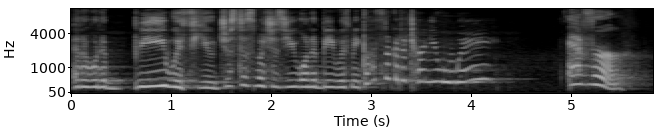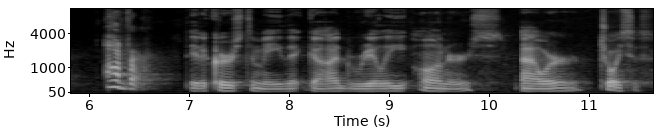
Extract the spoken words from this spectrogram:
and I want to be with you just as much as you want to be with me. God's not going to turn you away. Ever. Ever. It occurs to me that God really honors our choices.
